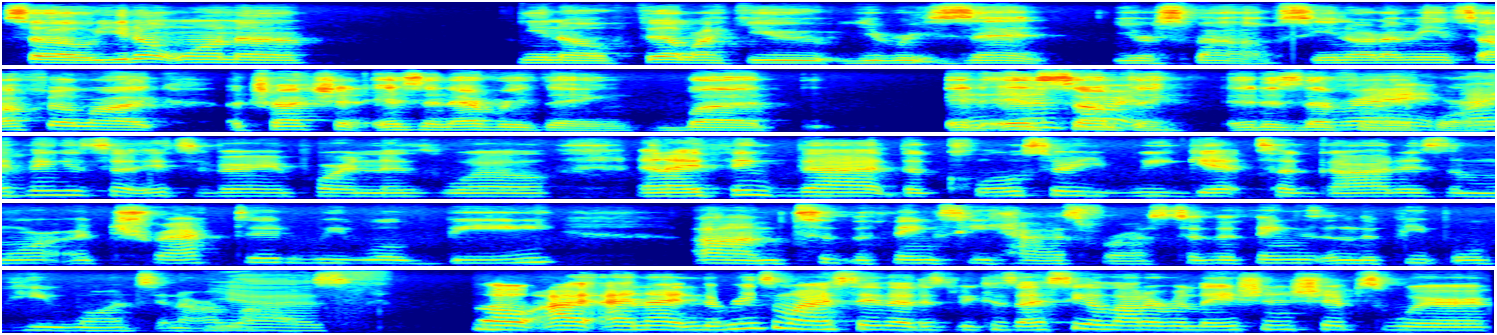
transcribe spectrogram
So you don't want to, you know, feel like you you resent your spouse. You know what I mean? So I feel like attraction isn't everything, but it it's is important. something. It is definitely right. important. I think it's a, it's very important as well. And I think that the closer we get to God is the more attracted we will be um, to the things he has for us, to the things and the people he wants in our yes. lives. So I and I the reason why I say that is because I see a lot of relationships where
